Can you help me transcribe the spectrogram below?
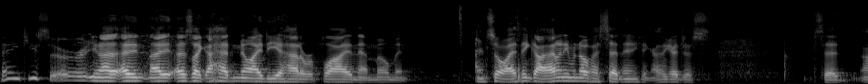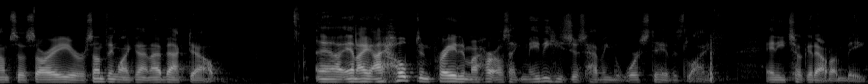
Thank you, sir. You know, I, didn't, I, I was like, I had no idea how to reply in that moment. And so I think I, I don't even know if I said anything. I think I just said, I'm so sorry, or something like that, and I backed out. Uh, and I, I, hoped and prayed in my heart. I was like, maybe he's just having the worst day of his life, and he took it out on me.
